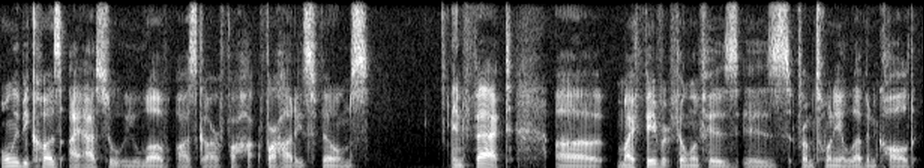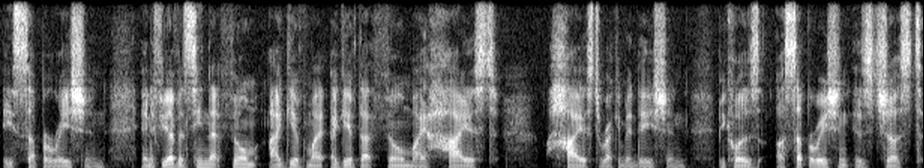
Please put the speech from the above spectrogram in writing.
only because I absolutely love Farh- Farhadi's films. In fact, uh, my favorite film of his is from 2011 called A Separation, and if you haven't seen that film, I give my I give that film my highest highest recommendation because A Separation is just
